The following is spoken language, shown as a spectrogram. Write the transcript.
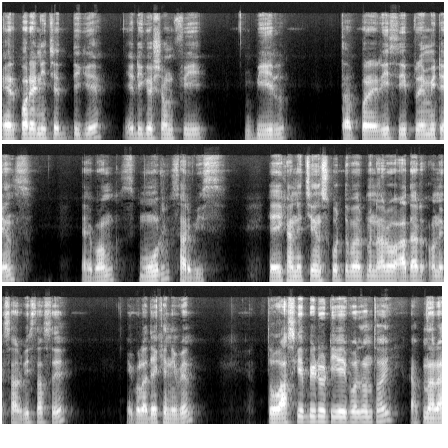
এরপরে নিচের দিকে এডুকেশন ফি, বিল, তারপরে রিসিপ্ট রেমিটেন্স এবং মোর সার্ভিস। এইখানে চেঞ্জ করতে পারবেন আরও আদার অনেক সার্ভিস আছে, এগুলো দেখে নেবেন। তো আজকের ভিডিওটি এই পর্যন্তই। আপনারা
